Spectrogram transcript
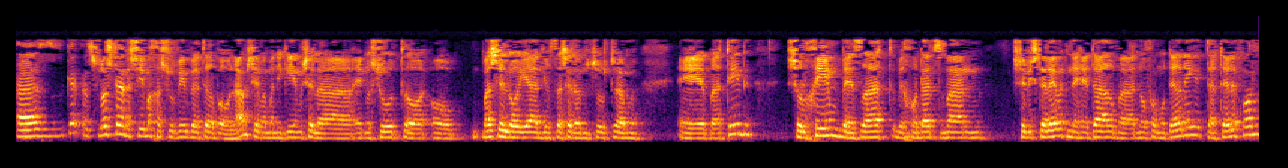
אז כן, אז שלושת האנשים החשובים ביותר בעולם, שהם המנהיגים של האנושות, או, או מה שלא יהיה הגרסה של האנושות שם אה, בעתיד, שולחים בעזרת מכונת זמן שמשתלבת נהדר בנוף המודרני, את הטלפון,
